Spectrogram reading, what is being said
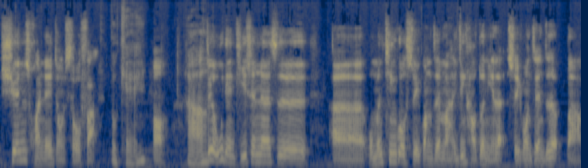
宣传的一种手法。OK，哦，好，这个五点提升呢是。呃，我们听过水光针嘛？已经好多年了。水光针就是把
